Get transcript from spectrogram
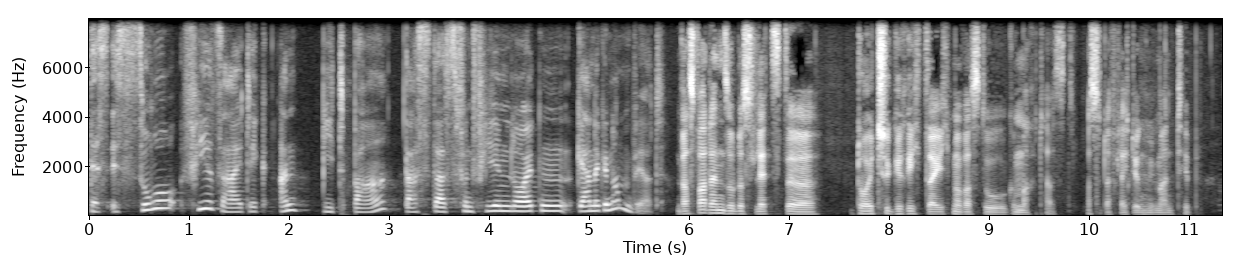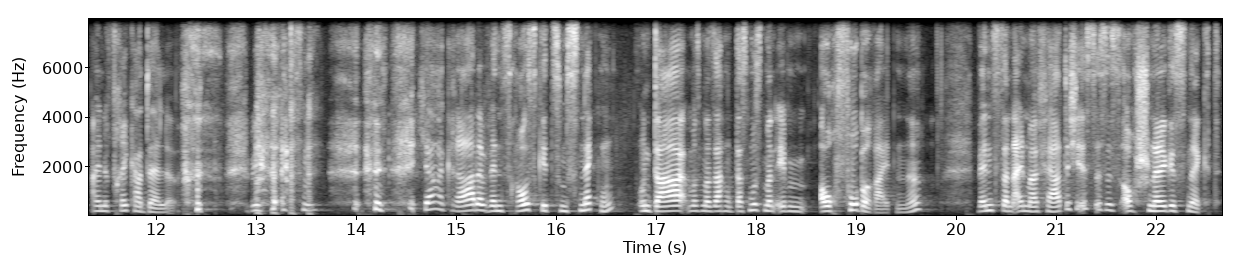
Das ist so vielseitig anbietbar, dass das von vielen Leuten gerne genommen wird. Was war denn so das letzte deutsche Gericht, sage ich mal, was du gemacht hast? Hast du da vielleicht irgendwie mal einen Tipp? Eine Frikadelle. Wir essen, ja, gerade wenn es rausgeht zum Snacken. Und da muss man sagen, das muss man eben auch vorbereiten. Ne? Wenn es dann einmal fertig ist, ist es auch schnell gesnackt.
